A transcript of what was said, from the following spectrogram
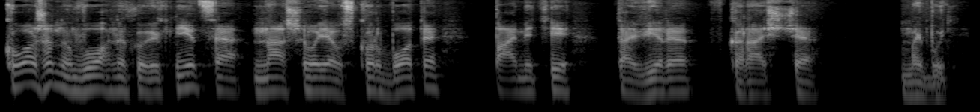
Кожен вогник у вікні це наш вияв скорботи, пам'яті та віри в краще майбутнє.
